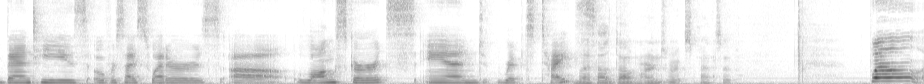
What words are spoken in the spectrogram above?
band tees, oversized sweaters, uh, long skirts, and ripped tights. But I thought Doc Martens were expensive. Well,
